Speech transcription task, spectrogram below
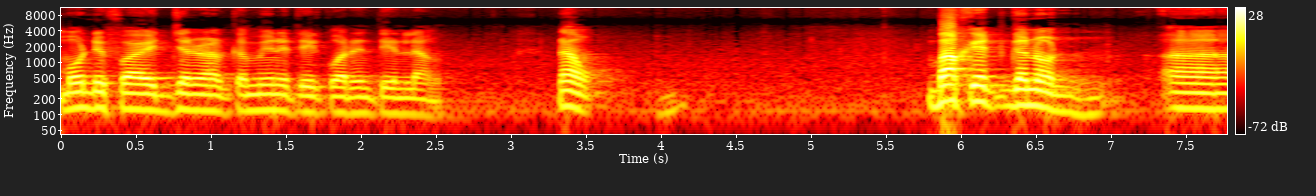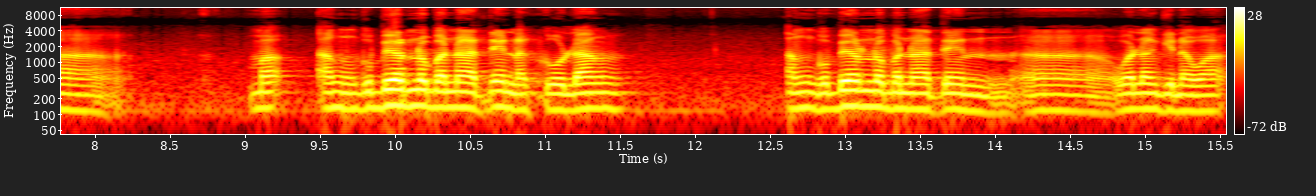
modified general community quarantine lang. Now, bakit ganon? Uh, ang gobyerno ba natin nagkulang? Ang gobyerno ba natin uh, walang ginawa?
